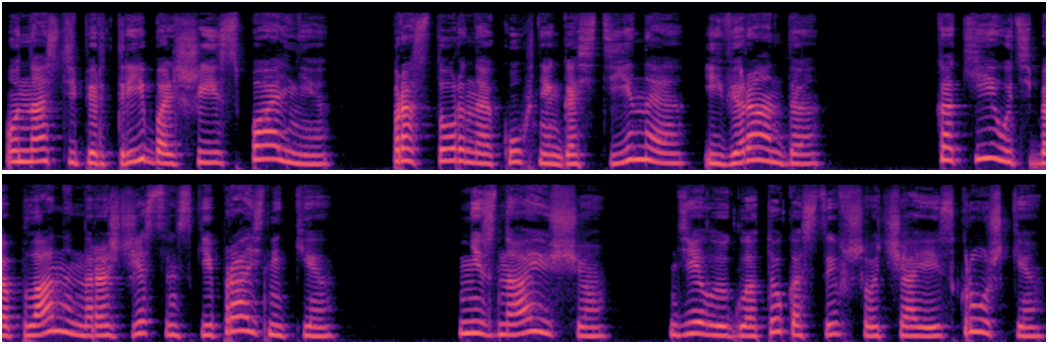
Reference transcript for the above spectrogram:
У нас теперь три большие спальни – просторная кухня-гостиная и веранда. Какие у тебя планы на рождественские праздники?» «Не знаю еще». Делаю глоток остывшего чая из кружки.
